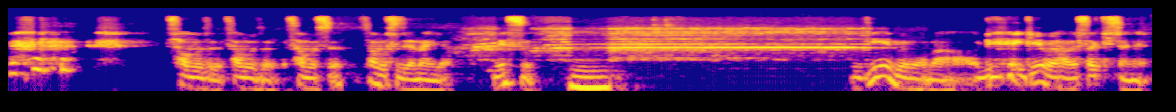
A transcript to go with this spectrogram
サムズ、サムズ、サムス、サムスじゃないや。メス。うん。ゲームもな、ゲゲームの話さっきしたね。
